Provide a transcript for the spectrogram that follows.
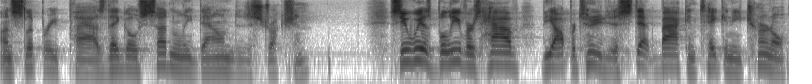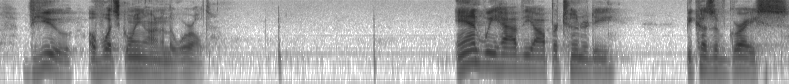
on slippery paths. They go suddenly down to destruction. See, we as believers have the opportunity to step back and take an eternal view of what's going on in the world. And we have the opportunity, because of grace,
